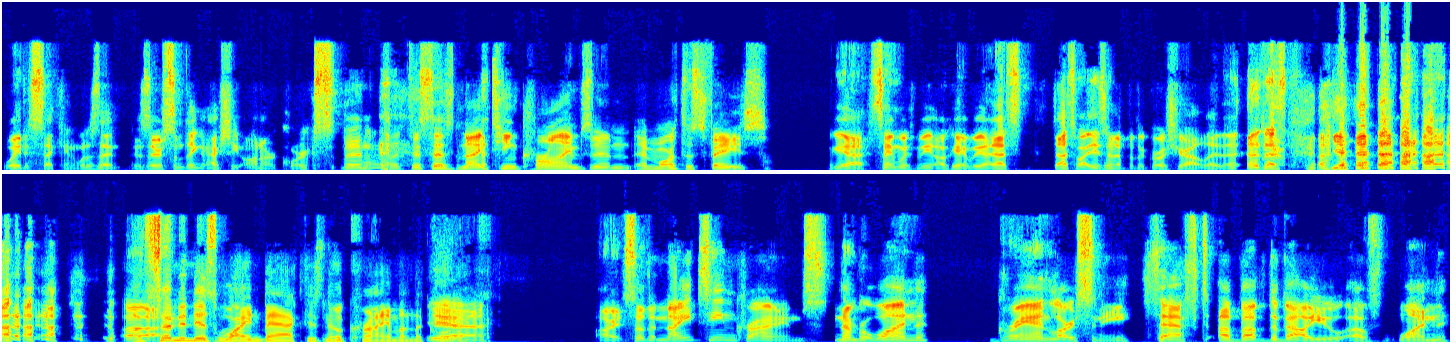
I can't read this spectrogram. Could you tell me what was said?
Wait a second. What is that? Is there something actually on our corks then? It says 19 crimes in, in Martha's face. yeah, same with me. Okay, we, that's that's why these end up at the grocery outlet. Uh, That's Yeah. I'm Uh, sending this wine back. There's no crime on the cork. Yeah. All right, so the 19 crimes. Number one, grand larceny, theft above the value of one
